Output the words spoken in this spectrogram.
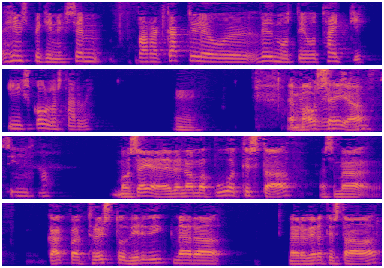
heimsbygginni sem bara gaglegu viðmóti og tæki í skólastarfi. Mm. En má segja, má segja, ef við náum að búa til stað, það sem að gagvar tröst og virðing næra, næra vera til staðar,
